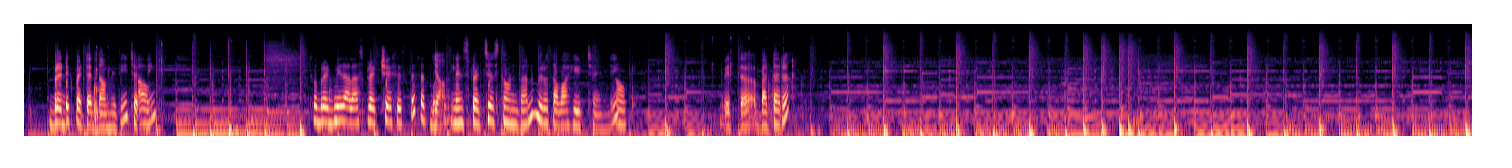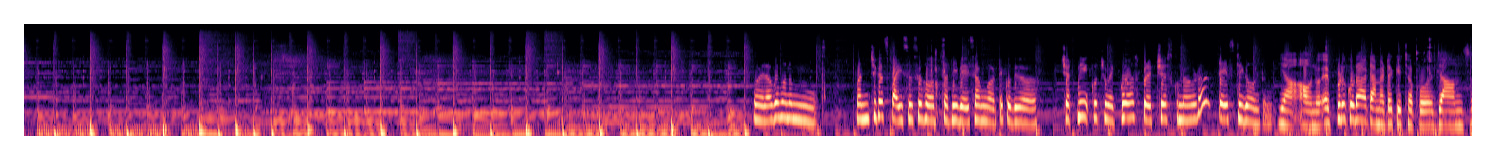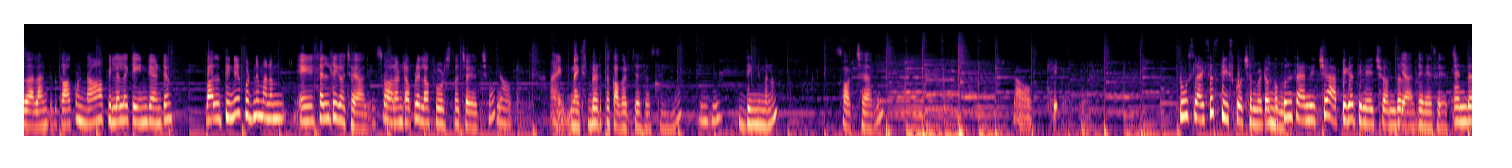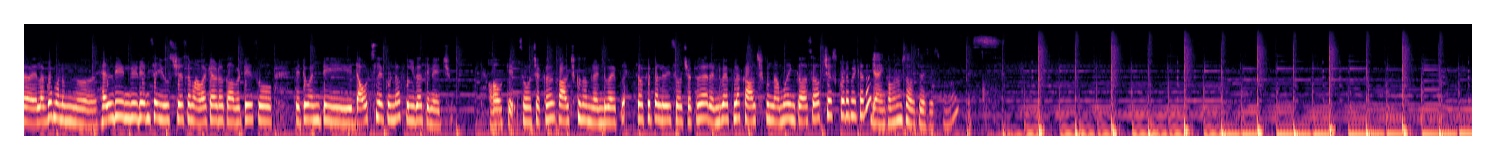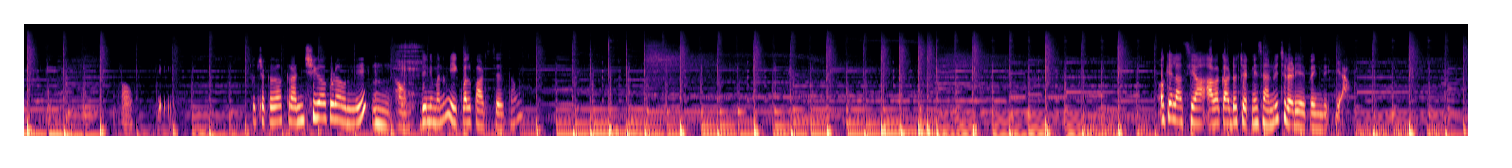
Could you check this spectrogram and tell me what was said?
బ్రెడ్కి పెట్టేద్దాం ఇది చట్నీ. సో బ్రెడ్ మీద అలా స్ప్రెడ్ చేసేస్తే సరిపోతుంది. నేను స్ప్రెడ్ చేస్తూ ఉంటాను మీరు తవా హీట్ చేయండి. ఓకే. With butter. ఎలాగో మనం మంచిగా స్పైసెస్ హర్బ్స్ అన్ని వేసాం కాబట్టి కొద్దిగా చట్నీ కొంచెం ఎక్కువ స్ప్రెడ్ చేసుకున్నా కూడా టేస్టీగా ఉంటుంది. యా అవును. ఎప్పుడు కూడా టమాటో కిచప్ జామ్స్ అలాంటిది కాకుండా పిల్లలకి ఏంటి అంటే వాళ్ళు తినే ఫుడ్ని మనం హెల్తీగా చేయాలి. సో అలాంటప్పుడు ఇలా ఫ్రూట్స్తో చేయొచ్చు. అండ్ నెక్స్ట్ బ్రెడ్తో కవర్ చేసేస్తున్నాను. దీన్ని మనం సార్ట్ చేయాలి. ఓకే టూ స్లైసెస్ తీసుకోవచ్చు అనమాట ఒక. ఫుల్ శాండ్విచ్ హ్యాపీగా తినేయచ్చు అందరూ. తినేసేయచ్చు. అండ్ ఎలాగో మనం హెల్దీ ఇంగ్రీడియంట్స్ యూస్ చేసాం అవకాడో కాబట్టి సో ఎటువంటి డౌట్స్ లేకుండా ఫుల్గా తినేయచ్చు. ఓకే సో చక్కగా కాల్చుకుందాం రెండు వైపులా. సో ఓకే పల్లవి సో చక్కగా రెండు వైపులా కాల్చుకున్నాము ఇంకా సర్వ్ చేసుకోవడమే కదా? ఇంకా మనం సర్వ్ చేసేసుకుందాం. చక్కగా క్రంచీగా కూడా ఉంది. అవును. దీన్ని మనం ఈక్వల్ పార్ట్స్ చేద్దాం. Okay Lasya avocado chutney sandwich ready అయిపోయింది. Yeah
